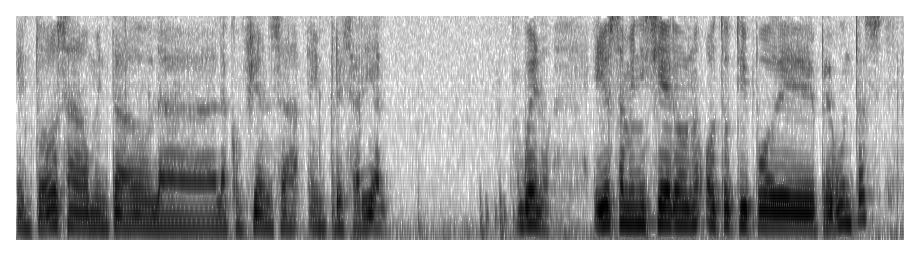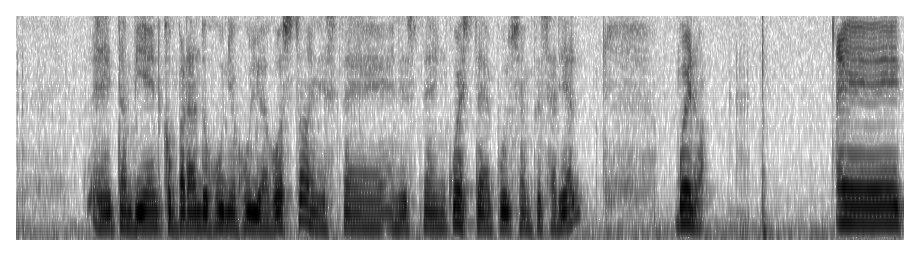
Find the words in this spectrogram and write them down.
en todos ha aumentado la, la confianza empresarial. Bueno, ellos también hicieron otro tipo de preguntas, eh, también comparando junio, julio, agosto en, este, en esta encuesta de pulso empresarial. Bueno, eh,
